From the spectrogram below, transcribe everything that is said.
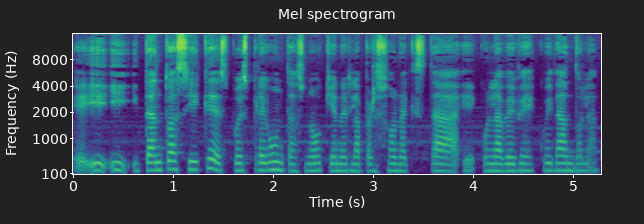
Y, tanto así que después preguntas, ¿no? ¿Quién es la persona que está eh, con la bebé cuidándola?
